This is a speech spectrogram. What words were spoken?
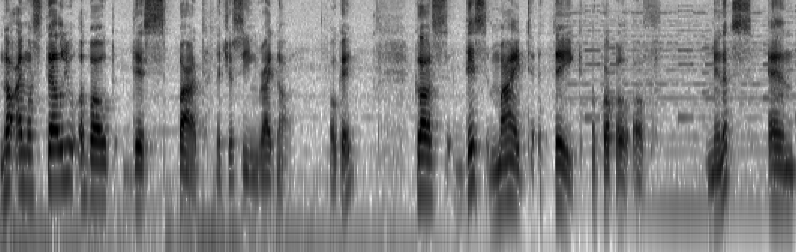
Now I must tell you about this part that you're seeing right now okay because this might take a couple of minutes and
